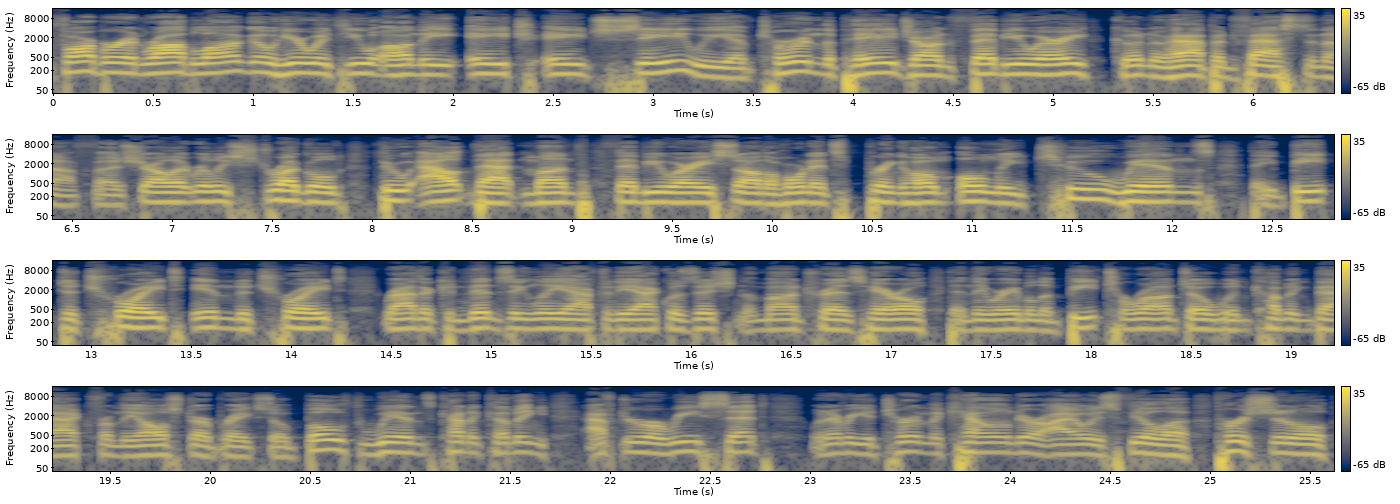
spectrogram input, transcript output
Farber and Rob Longo here with you on the HHC. We have turned the page on February. Couldn't have happened fast enough. Uh, Charlotte really struggled throughout that month. February saw the Hornets bring home only two wins. They beat Detroit in Detroit rather convincingly after the acquisition of Montrezl Harrell. Then they were able to beat Toronto when coming back from the All Star break. So both wins kind of coming after a reset. Whenever you turn the calendar, I always feel a personal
